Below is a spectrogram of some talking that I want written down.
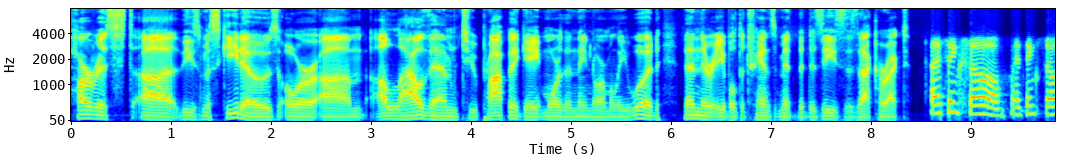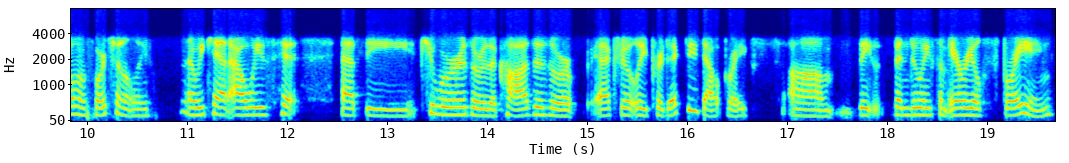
harvest uh, these mosquitoes or um, allow them to propagate more than they normally would, then they're able to transmit the disease. Is that correct? I think so. I think so, unfortunately. And we can't always hit at the cures or the causes or accurately predict these outbreaks. Um, they've been doing some aerial spraying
